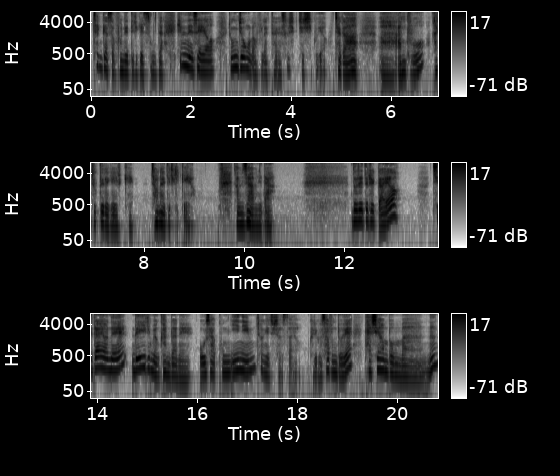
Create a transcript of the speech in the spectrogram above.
챙겨서 보내드리겠습니다. 힘내세요. 종종 러브레터에 소식 주시고요. 제가, 아, 안부 가족들에게 이렇게 전해드릴게요. 감사합니다. 노래 들을까요? 지다연의 내일이면 간단해 5402님 청해 주셨어요. 그리고 서른도에 다시 한 번만은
